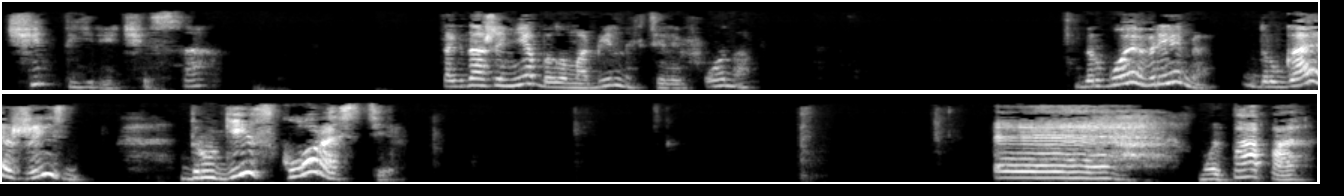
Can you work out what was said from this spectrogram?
четыре часа. Тогда же не было мобильных телефонов. Другое время, другая жизнь, другие скорости. Э, мой папа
